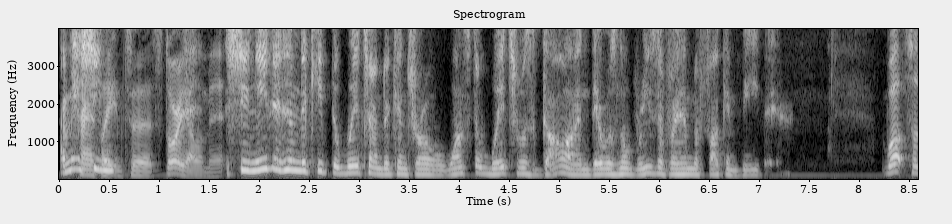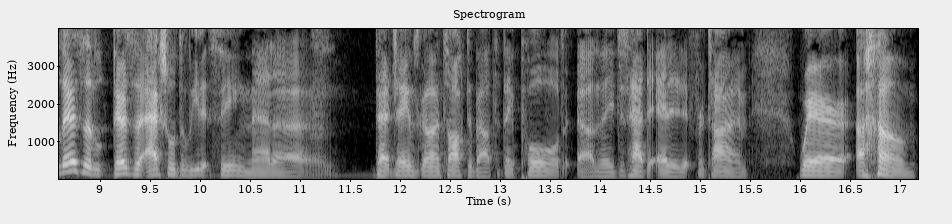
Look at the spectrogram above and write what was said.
I mean, translate she, into story element. She needed him to keep the witch under control. Once the witch was gone, there was no reason for him to fucking be there. Well, so there's a there's an actual deleted scene that uh that James Gunn talked about that they pulled. Uh, and they just had to edit it for time, where um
